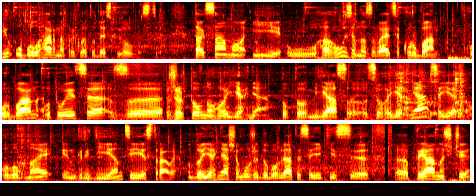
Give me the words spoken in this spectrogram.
і у болгар, наприклад, Одеської області. Так само і у гагаузів називається курбан. Курбан готується з жертовного ягня, тобто м'ясо цього ягня це є головний інгредієнт цієї страви. До ягня ще можуть додатися якісь е, прянощі,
